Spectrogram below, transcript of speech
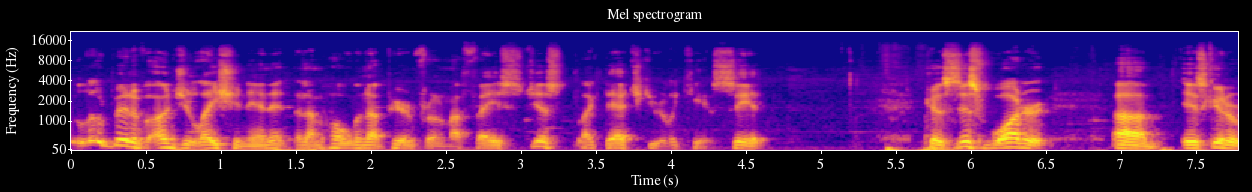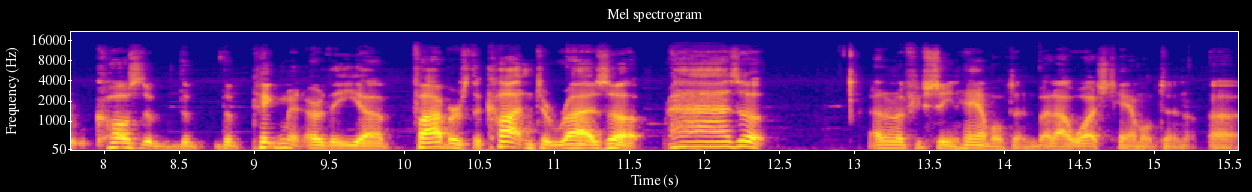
little bit of undulation in it that I'm holding up here in front of my face, just like that. You really can't see it because this water uh, is going to cause the, the, the, pigment or the uh, fibers, the cotton to rise up. Rise up. I don't know if you've seen Hamilton, but I watched Hamilton, uh,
